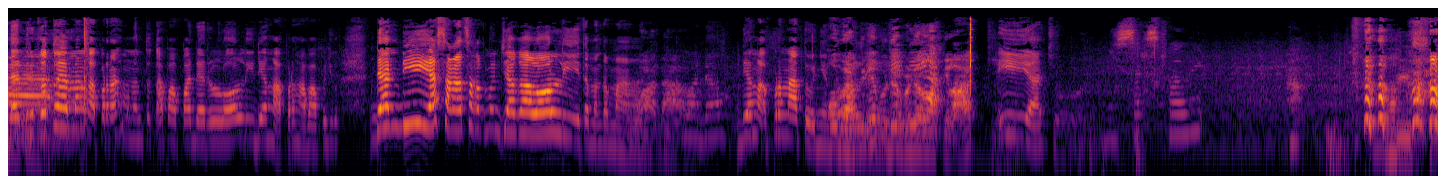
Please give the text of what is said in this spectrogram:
Dan Rico tuh emang gak pernah menuntut apa-apa dari Loli Dia gak pernah apa-apa juga. Dan dia sangat-sangat menjaga Loli teman-teman. Wadaw. Waduh. Dia gak pernah tuh nyentuh Oh berarti Loli. dia bener-bener laki-laki. Iya cuy. Bisex sekali. bisa.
